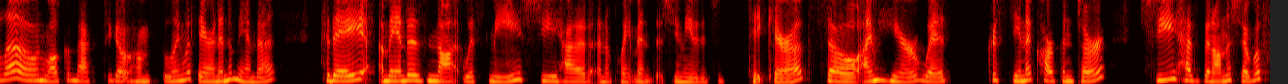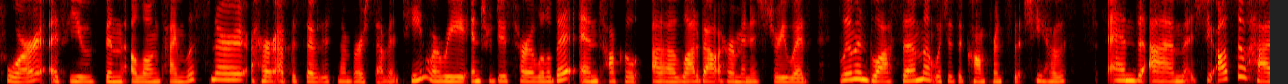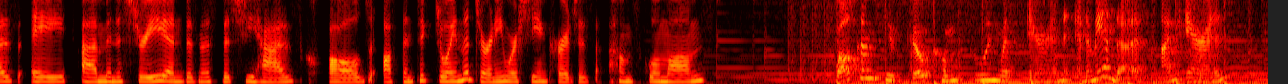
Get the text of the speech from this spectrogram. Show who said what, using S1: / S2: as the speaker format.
S1: Hello, and welcome back to Goat Homeschooling with Erin and Amanda. Today, Amanda is not with me. She had an appointment that she needed to take care of. So I'm here with Christina Carpenter. She has been on the show before. If you've been a long time listener, her episode is number 17, where we introduce her a little bit and talk a, a lot about her ministry with Bloom and Blossom, which is a conference that she hosts. And um, she also has a, a ministry and business that she has called Authentic Joy in the Journey, where she encourages homeschool moms Welcome to Goat Homeschooling with Erin and Amanda. I'm Erin.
